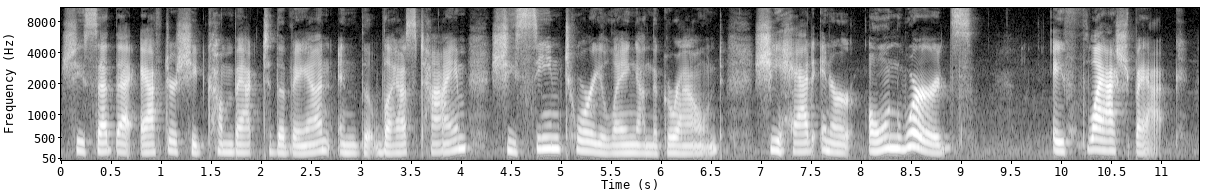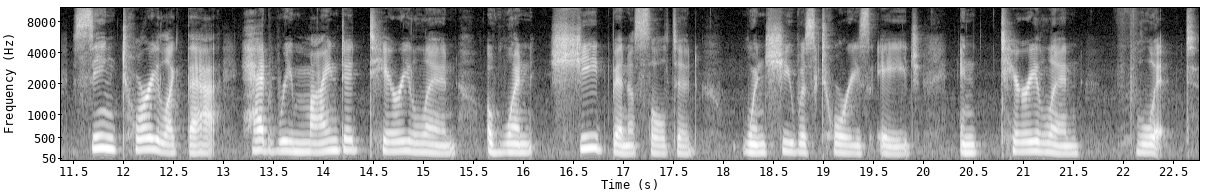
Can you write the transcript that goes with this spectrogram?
She said that after she'd come back to the van and the last time she seen Tori laying on the ground, she had in her own words a flashback. Seeing Tori like that had reminded Terry Lynn of when she'd been assaulted when she was Tori's age, and Terry Lynn flipped.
